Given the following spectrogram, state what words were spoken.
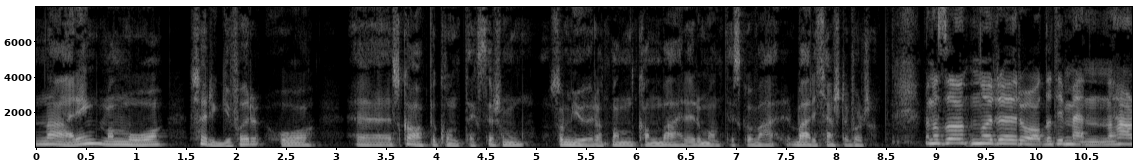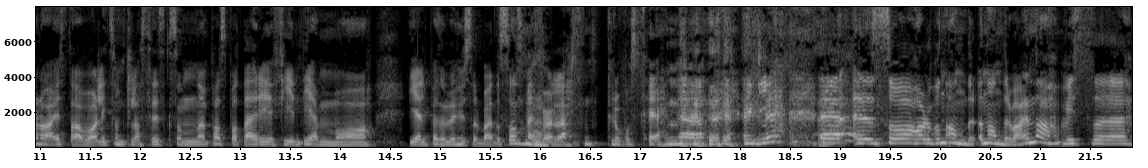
næring. Man må sørge for å eh, skape kontekster som, som gjør at man kan være romantisk og være, være kjæreste fortsatt. Men altså, når rådet til mennene her da i stad var litt sånn klassisk sånn pass på at det er fint hjemme og hjelp henne med husarbeid og sånn, som jeg føler er sånn provoserende, egentlig, eh, eh, så har du på den andre, den andre veien, da. Hvis eh,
